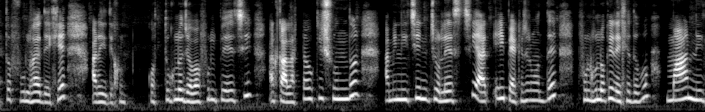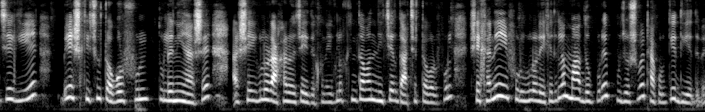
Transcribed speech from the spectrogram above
এত ফুল হয় দেখে। আর এই দেখুন, কতগুলো জবা ফুল পেয়েছি। আর কালারটাও কি সুন্দর। আমি নিচে চলে এসেছি আর এই প্যাকেটের মধ্যে ফুলগুলোকে রেখে দেবো। মা নিচে গিয়ে বেশ কিছু টগর ফুল তুলে নিয়ে আসে। আর সেইগুলো রাখা রয়েছে। এই দেখুন, এগুলো কিন্তু আমার নিচের গাছের টগর ফুল। সেখানেই এই ফুলগুলো রেখে দিলাম। মা দুপুরে পুজোর সময় ঠাকুরকে দিয়ে দেবে।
